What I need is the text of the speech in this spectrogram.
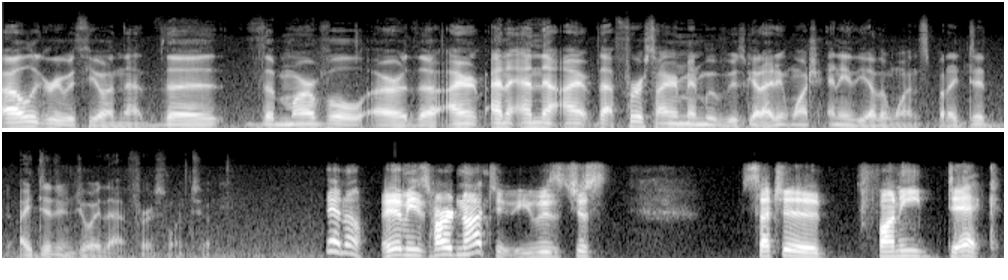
I'll agree with you on that. The the Marvel or the Iron and and the, I, that first Iron Man movie was good. I didn't watch any of the other ones, but I did I did enjoy that first one too. Yeah, no. I mean, it's hard not to. He was just such a funny dick.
